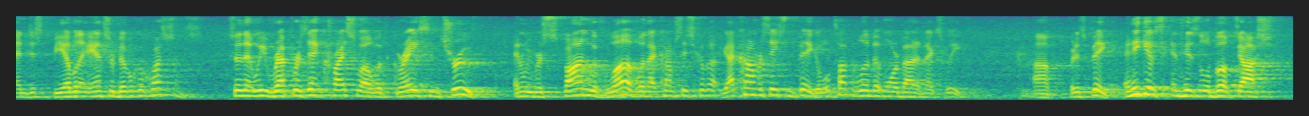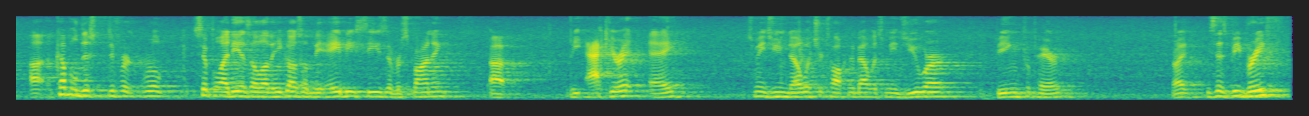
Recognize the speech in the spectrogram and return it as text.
and just be able to answer biblical questions so that we represent Christ well with grace and truth and we respond with love when that conversation comes up. That conversation's big, and we'll talk a little bit more about it next week. Um, but it's big. And he gives in his little book, Josh, uh, a couple of different real simple ideas. I love it. He calls them the ABCs of responding. Uh, be accurate, A, which means you know what you're talking about, which means you are being prepared. Right? He says, be brief.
